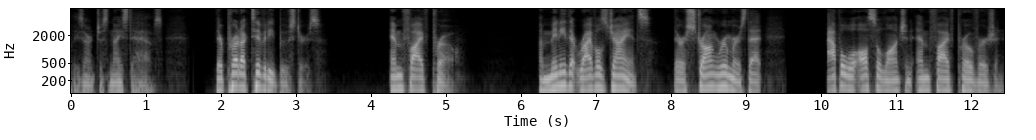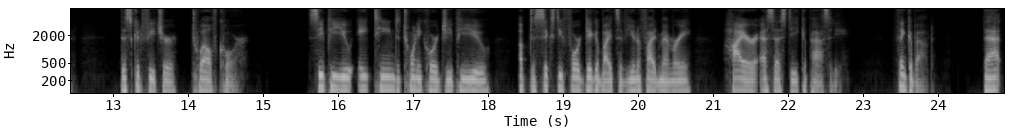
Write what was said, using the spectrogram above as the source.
These aren't just nice to haves. They're productivity boosters. M5 Pro. A mini that rivals Giants. There are strong rumors that Apple will also launch an M5 Pro version. This could feature 12 core. CPU 18 to 20 core GPU, up to 64 gigabytes of unified memory, higher SSD capacity. Think about that.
